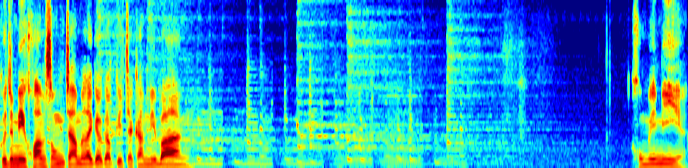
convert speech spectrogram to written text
กูจะมีความทรงจำอะไรเกี่ยวกับกิจกรรมนี้บ้าง คงไม่มีอะ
